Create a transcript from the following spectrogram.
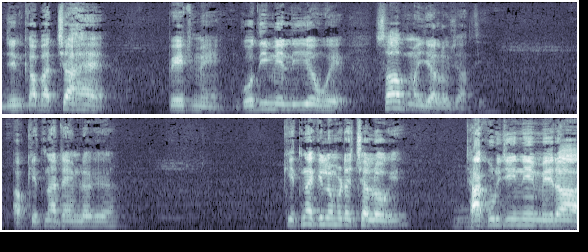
जिनका बच्चा है पेट में, गोदी में लिए हुए, सब मैया लोग जाती। अब कितना टाइम लगेगा? कितना किलोमीटर चलोगे? ठाकुर जी ने मेरा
